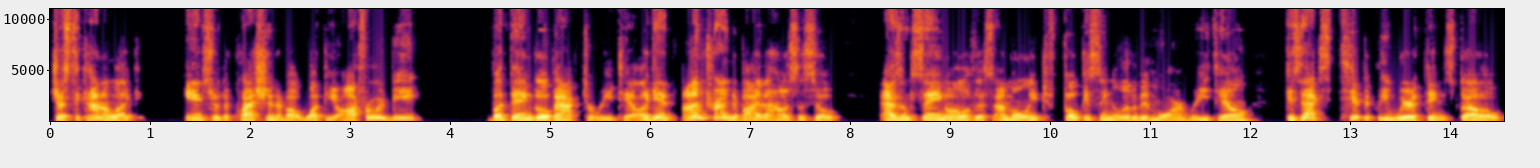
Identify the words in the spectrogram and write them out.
just to kind of like answer the question about what the offer would be, but then go back to retail. Again, I'm trying to buy the houses, so as I'm saying all of this, I'm only focusing a little bit more on retail because that's typically where things go.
